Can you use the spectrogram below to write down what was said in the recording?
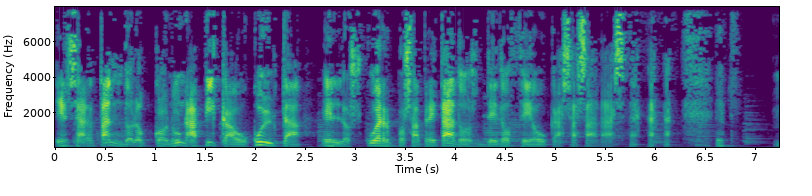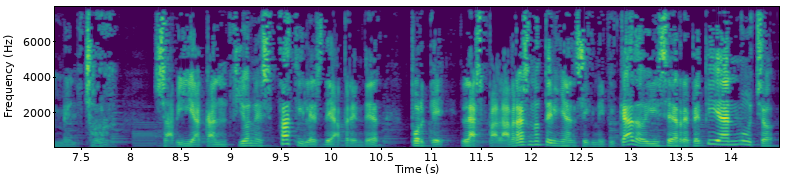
ensartándolo con una pica oculta en los cuerpos apretados de doce ocas asadas. Melchor sabía canciones fáciles de aprender porque las palabras no tenían significado y se repetían mucho.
